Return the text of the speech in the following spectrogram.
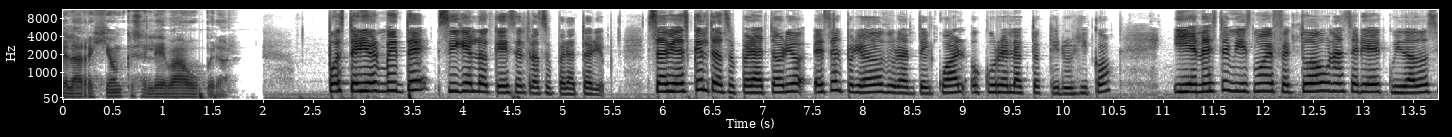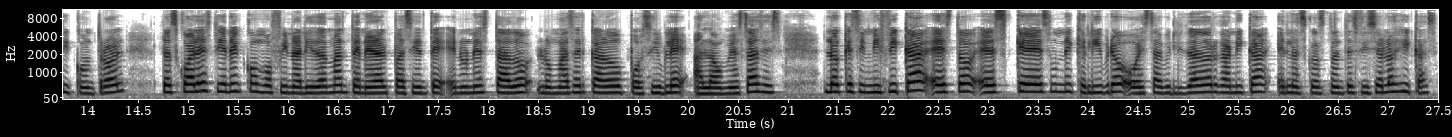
de la región que se le va a operar. Posteriormente sigue lo que es el transoperatorio. ¿Sabías que el transoperatorio es el periodo durante el cual ocurre el acto quirúrgico? y en este mismo efectúa una serie de cuidados y control, los cuales tienen como finalidad mantener al paciente en un estado lo más cercano posible a la homeostasis. Lo que significa esto es que es un equilibrio o estabilidad orgánica en las constantes fisiológicas.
